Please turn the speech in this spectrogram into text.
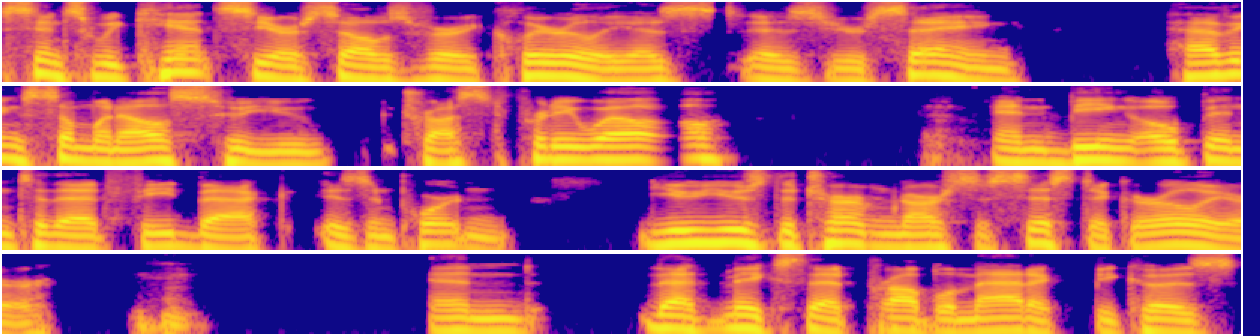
since we can't see ourselves very clearly as as you're saying, having someone else who you trust pretty well and being open to that feedback is important. You used the term narcissistic earlier. Mm-hmm. And that makes that problematic because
